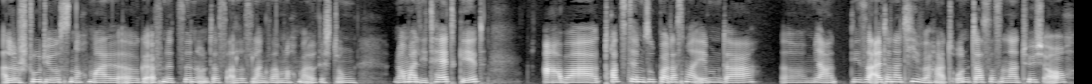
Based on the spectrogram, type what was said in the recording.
alle Studios nochmal äh, geöffnet sind und dass alles langsam nochmal Richtung Normalität geht. Aber trotzdem super, dass man eben da ähm, ja, diese Alternative hat und dass es natürlich auch,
